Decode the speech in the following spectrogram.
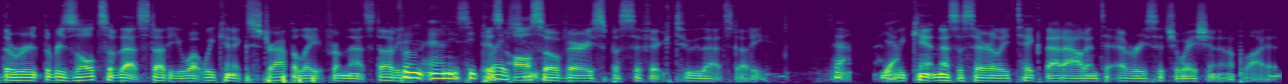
The re- the results of that study, what we can extrapolate from that study, From any situation, is also very specific to that study. So, yeah, We can't necessarily take that out into every situation and apply it.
